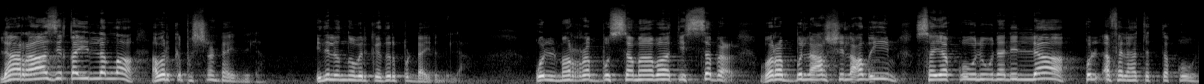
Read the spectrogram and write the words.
ലാ റാസിഖ ഇല്ലല്ലാ അവർക്ക് പ്രശ്നം ഉണ്ടായിരുന്നില്ല. ഇതിലൊന്നും അവർക്ക് എതിർപ്പുണ്ടായിരുന്നില്ല. قل من رب السماوات السبع ورب العرش العظيم سيقولون لله قل أفلا تتقون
